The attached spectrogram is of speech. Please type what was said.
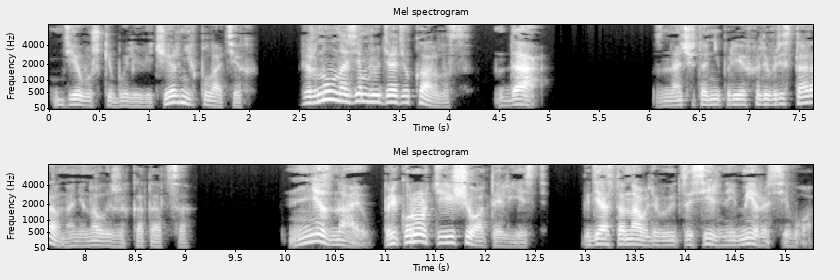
Девушки были в вечерних платьях. Вернул на землю дядю Карлос. — Да, Значит, они приехали в ресторан, а не на лыжах кататься. — Не знаю. При курорте еще отель есть, где останавливаются сильные мира сего.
